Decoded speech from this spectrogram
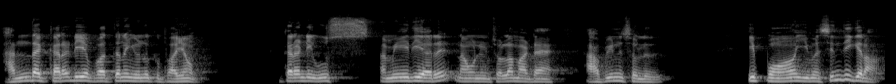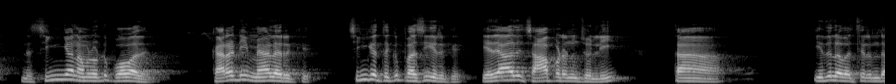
அந்த கரடியை பார்த்தோன்னா இவனுக்கு பயம். கரண்டி உஸ் அமைதியார் நான் உனக்கு சொல்ல மாட்டேன். அப்படின்னு சொல்லுது. இப்போ இவன் சிந்திக்கிறான். இந்த சிங்கம் நம்மளை விட்டு போகாது. கரடி மேலே இருக்குது சிங்கத்துக்கு பசி இருக்குது எதையாவது சாப்பிடணும்னு சொல்லி த இதில் வச்சுருந்த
